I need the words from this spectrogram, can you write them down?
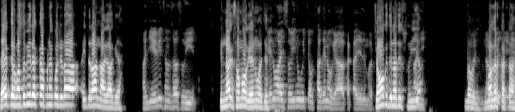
ਲੈ ਗੁਰਵੰਤ ਵੀਰ ਇੱਕ ਆਪਣੇ ਕੋਲ ਜਿਹੜਾ ਇਧਰ ਆ ਨਾਗ ਆ ਗਿਆ। ਹਾਂਜੀ ਇਹ ਵੀ ਸੰਸਾ ਸੂਈ ਹੈ ਕਿੰਨਾ ਕੁ ਸਮਾਂ ਹੋ ਗਿਆ ਇਹਨੂੰ ਅੱਜ? ਇਹਨੂੰ ਅੱਜ ਸੂਈ ਨੂੰ ਕੋਈ ਚੌਥਾ ਦਿਨ ਹੋ ਗਿਆ ਕੱਟਾ ਜੇ ਦੇ ਮਗਰ। ਚੌਂਕ ਦਿਨਾਂ ਦੀ ਸੂਈ ਆ। ਲਓ ਜੀ ਮਗਰ ਕੱਟਾ।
